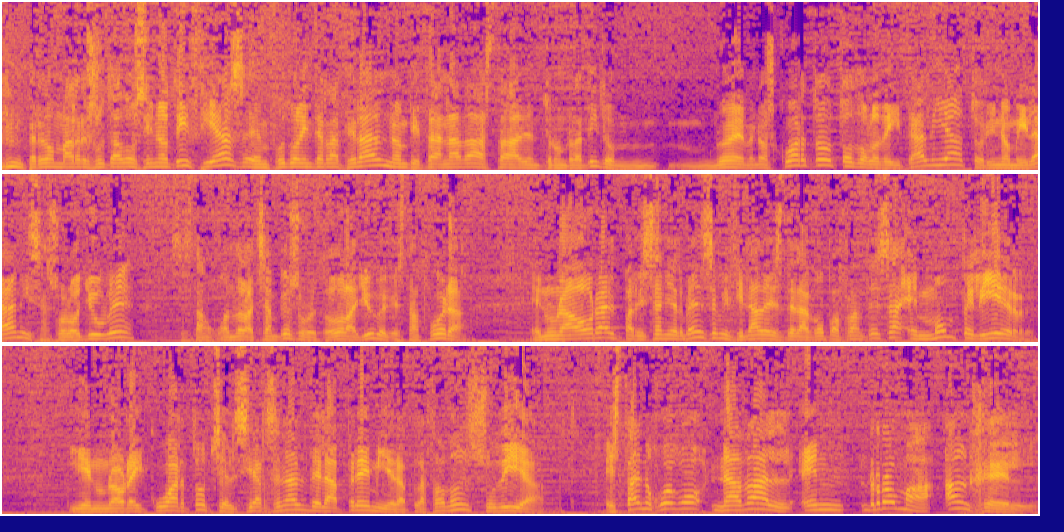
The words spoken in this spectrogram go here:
perdón, más resultados y noticias. En fútbol internacional no empieza nada hasta dentro de un ratito. M- 9 menos cuarto, todo lo de Italia, Torino-Milán y Sassuolo Juve. Se están jugando la Champions, sobre todo la Juve, que está fuera. En una hora, el Paris Saint-Germain, semifinales de la Copa Francesa en Montpellier. Y en una hora y cuarto, Chelsea-Arsenal de la Premier, aplazado en su día. Está en juego Nadal en Roma, Ángel.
